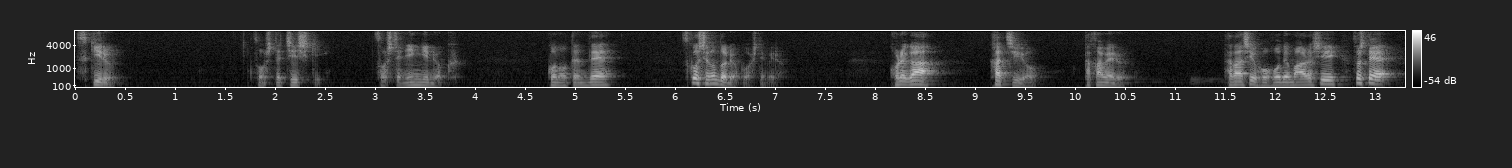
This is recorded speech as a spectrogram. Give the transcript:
スキル、そして知識、そして人間力。この点で少しの努力をしてみる。これが価値を高める正しい方法でもあるし、そして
